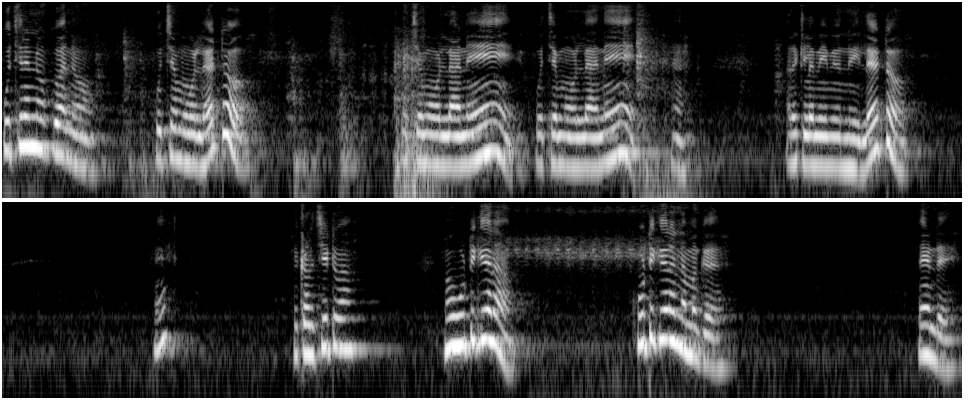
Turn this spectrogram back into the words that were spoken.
പൂച്ചനെ നോക്കുവാനോ? പൂച്ച മുകളില കേട്ടോ. പൂച്ചമോളാണേ പൂച്ചമോളാണേ ആ അടുക്കള മീമിയൊന്നും ഇല്ല കേട്ടോ. ഏ? കളിച്ചിട്ട് വാ. നമ്മ കൂട്ടിക്കയറാം കൂട്ടിക്കയറാം നമുക്ക്. വേണ്ടേ?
